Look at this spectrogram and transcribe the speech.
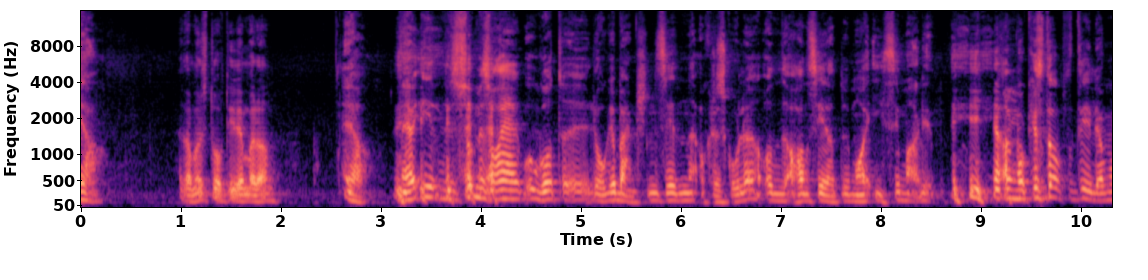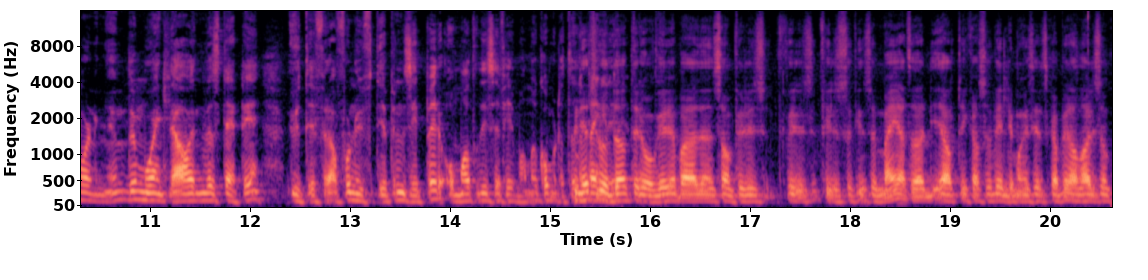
Ja. Da må du stå opp tidlig i morgen. ja. Men, jeg, så, men så har jeg gått eh, Roger Berntsen sin aksjeskole, og han sier at du må ha is i magen. Du må ikke stå opp så tidlig om morgenen. Du må egentlig ha investert i ut ifra fornuftige prinsipper om at disse firmaene kommer til å Men penger. jeg trodde at Roger var den samme filos- filos- filosofien som meg. At det gjaldt ikke så veldig mange selskaper. Han har liksom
